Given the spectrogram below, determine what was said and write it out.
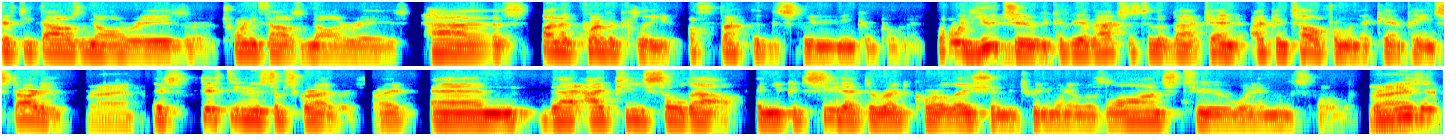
$50,000 raise or a $20,000 raise has unequivocally affected the streaming component. But with mm-hmm. YouTube, because we have access to the back end, I can tell from when the campaign started, right? There's 50 new subscribers, right? And that IP sold out. And you could see that direct correlation between when it was launched to when it moves forward. With right. music,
